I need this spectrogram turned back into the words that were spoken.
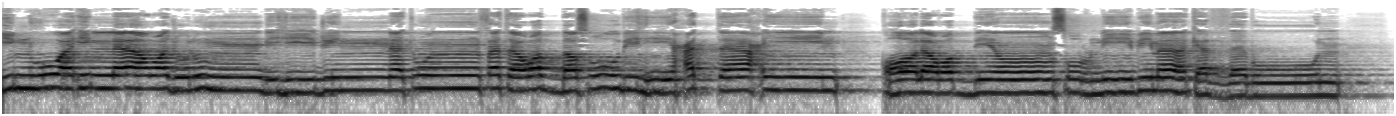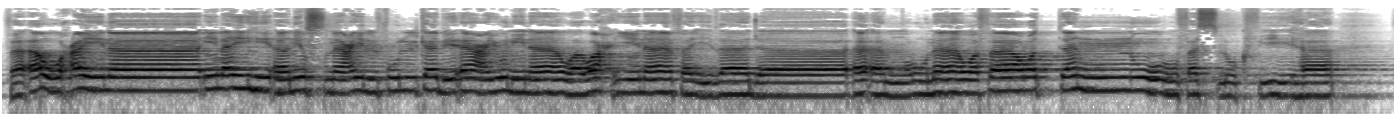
إن هو إلا رجل به جنة فتربصوا به حتى حين. قال رب انصرني بما كذبون. فأوحينا إليه أن اصنع الفلك بأعيننا ووحينا فإذا جاء أمرنا وفاردت النور فاسلك فيها.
